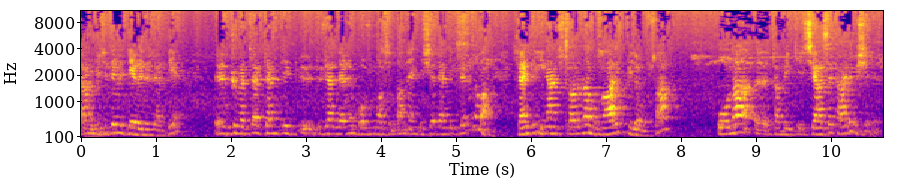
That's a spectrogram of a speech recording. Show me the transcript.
Yani bizi de mi devirirler diye. E, hükümetler kendi e, düzenlerinin bozulmasından endişelendikleri zaman kendi inançlarına muhalif bile olsa ona e, tabii ki siyaset ayrı bir şeydir.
